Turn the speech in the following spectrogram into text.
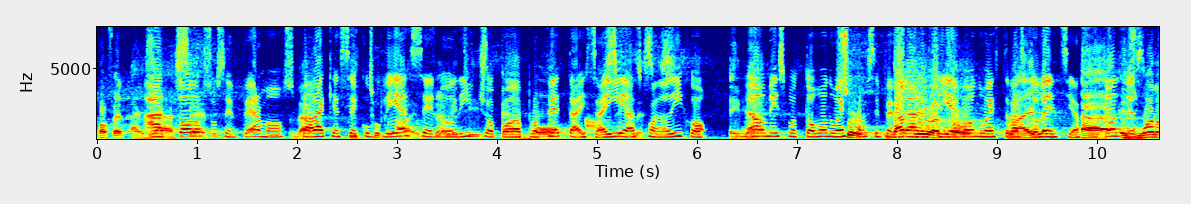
a todos los enfermos para que se cumpliese lo dicho por el profeta Isaías cuando dijo él mismo tomó nuestras enfermedades y llevó nuestras dolencias uh, entonces is one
